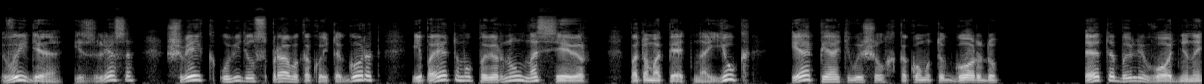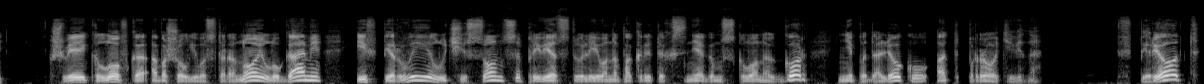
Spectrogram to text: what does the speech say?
Выйдя из леса, Швейк увидел справа какой-то город и поэтому повернул на север, потом опять на юг и опять вышел к какому-то городу. Это были Воднины. Швейк ловко обошел его стороной, лугами, и впервые лучи солнца приветствовали его на покрытых снегом склонах гор неподалеку от Противина. «Вперед!»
